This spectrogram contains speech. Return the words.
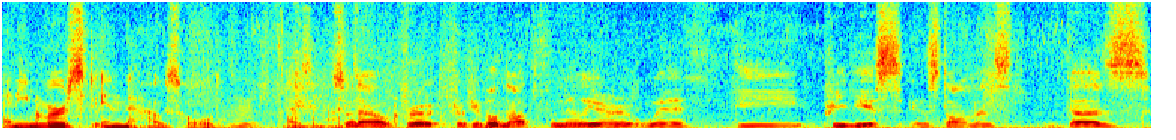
and immersed in the household. Mm. so now, for for people not familiar with the previous installments, does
